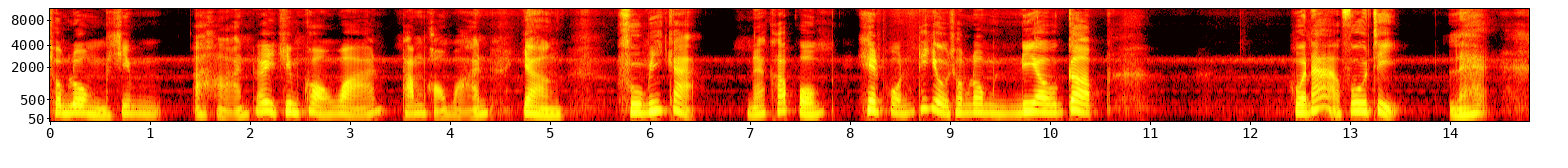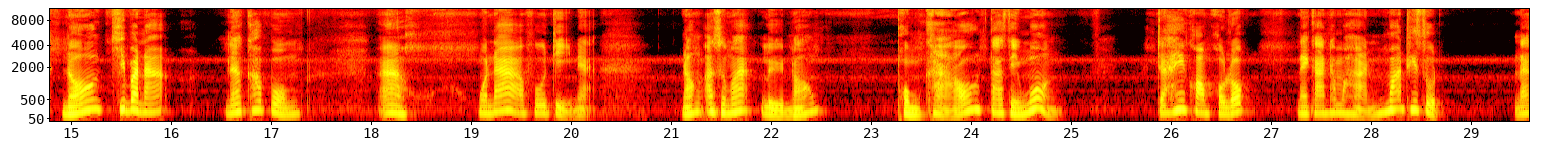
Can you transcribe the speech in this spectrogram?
ชมรมชิมอาหาร เฮ้ย ชิมของหวานทำของหวานอย่างฟูมิกะนะครับผมเหตุผลที่อยู่ชมรมเดียวกับ หัวหน้าฟูจิ และน้องคิบานะนะครับผม อ่าหัวหน้าฟูจิเนี่ย น้องอาซึมะหรือน้อง ผมขาวตาสีม่วง จะให้ความเคารพในการทำอาหารมากที่สุดนะ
